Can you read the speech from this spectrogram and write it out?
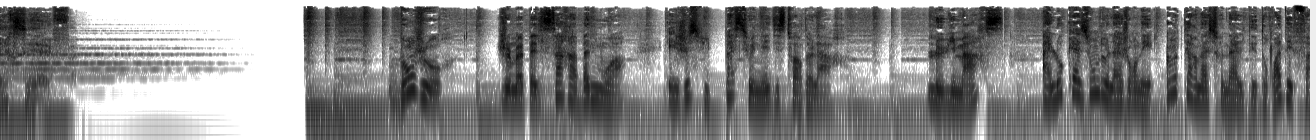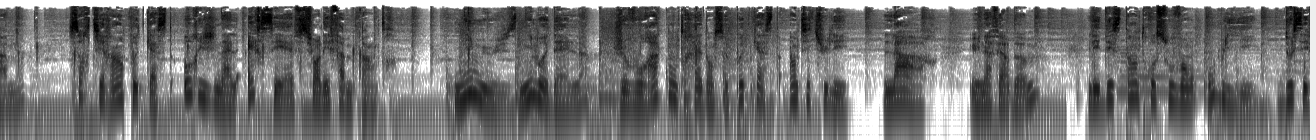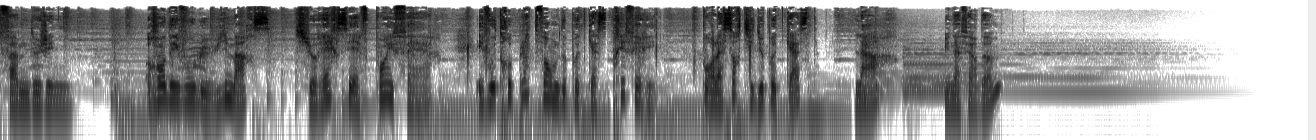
RCF. Bonjour, je m'appelle Sarah Banmois et je suis passionnée d'histoire de l'art. Le 8 mars, à l'occasion de la Journée internationale des droits des femmes, sortira un podcast original RCF sur les femmes peintres. Ni muse ni modèle, je vous raconterai dans ce podcast intitulé L'art, une affaire d'homme, les destins trop souvent oubliés de ces femmes de génie. Rendez-vous le 8 mars sur rcf.fr et votre plateforme de podcast préférée pour la sortie du podcast L'art, une affaire d'homme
